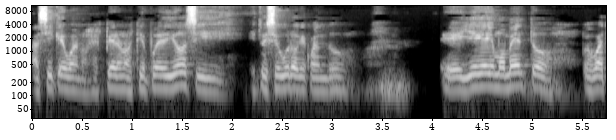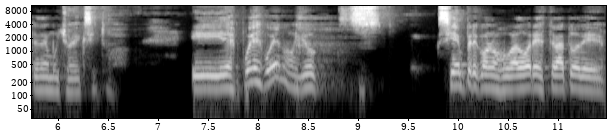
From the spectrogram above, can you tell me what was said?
Así que bueno, espero en los tiempos de Dios y, estoy seguro que cuando eh, llegue el momento, pues voy a tener mucho éxito. Y después, bueno, yo siempre con los jugadores trato de,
